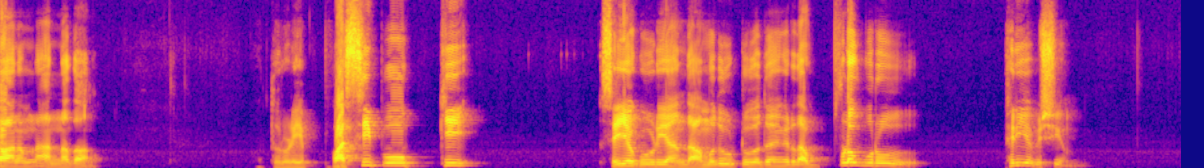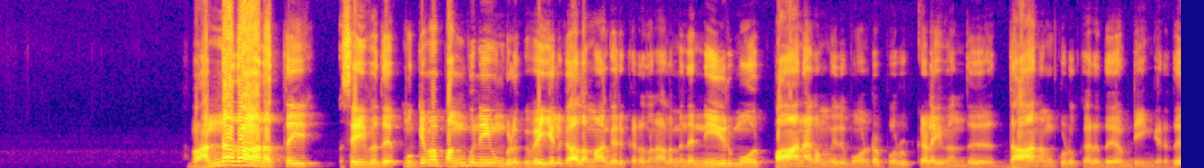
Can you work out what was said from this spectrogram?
தானம்னா அன்னதானம். ஒருத்தருடைய பசி போக்கி செய்யக்கூடிய அந்த அமுது ஊட்டுவதுங்கிறது அவ்வளோ ஒரு பெரிய விஷயம். அப்போ அன்னதானத்தை செய்வது. முக்கியமாக பங்குனி உங்களுக்கு வெயில் காலமாக இருக்கிறதுனாலும் இந்த நீர்மோர் பானகம் இது போன்ற பொருட்களை வந்து தானம் கொடுக்கறது அப்படிங்கிறது.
